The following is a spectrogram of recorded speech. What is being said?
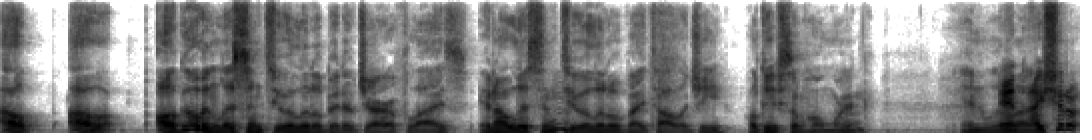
I'll I'll I'll go and listen to a little bit of Jar of Flies, and I'll listen to a little Vitalogy. I'll do some homework, and we'll. And uh, I should have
